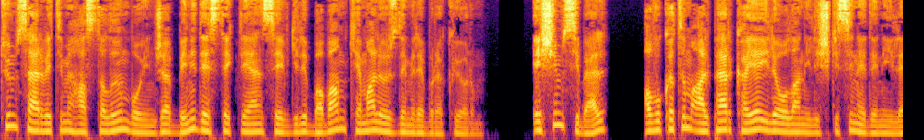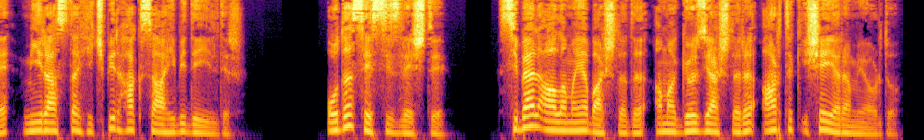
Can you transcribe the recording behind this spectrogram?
tüm servetimi hastalığım boyunca beni destekleyen sevgili babam Kemal Özdemir'e bırakıyorum. Eşim Sibel, avukatım Alper Kaya ile olan ilişkisi nedeniyle mirasta hiçbir hak sahibi değildir. O da sessizleşti. Sibel ağlamaya başladı ama gözyaşları artık işe yaramıyordu.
